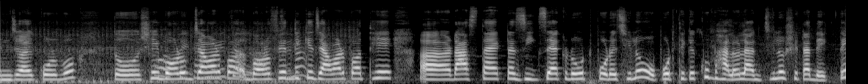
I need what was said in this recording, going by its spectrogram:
এনজয় করব। তো সেই বরফ যাওয়ার বরফের দিকে যাওয়ার পথে রাস্তায় একটা জিগজ্যাগ রোড পড়েছিল ওপর থেকে খুব ভালো লাগছিল সেটা দেখতে।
